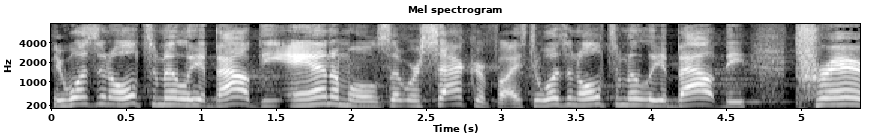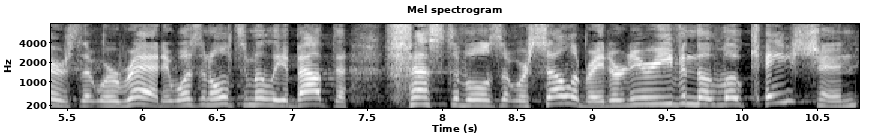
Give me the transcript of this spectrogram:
It wasn't ultimately about the animals that were sacrificed. It wasn't ultimately about the prayers that were read. It wasn't ultimately about the festivals that were celebrated or even the location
